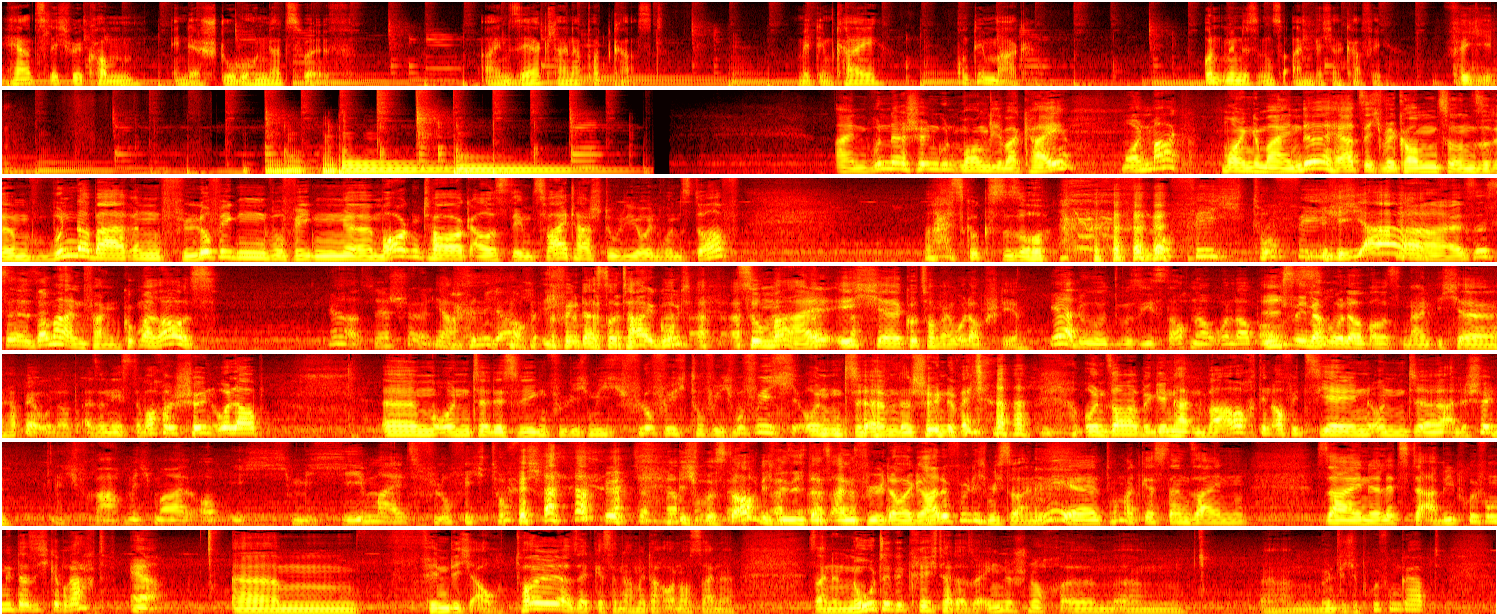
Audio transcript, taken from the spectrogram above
Herzlich willkommen in der Stube 112. Ein sehr kleiner Podcast. Mit dem Kai und dem Marc. Und mindestens einem Becher Kaffee. Für jeden. Einen wunderschönen guten Morgen, lieber Kai. Moin Marc. Moin Gemeinde, herzlich willkommen zu unserem wunderbaren, fluffigen, wuffigen äh, Morgentalk aus dem Zweitagsstudio in Wunsdorf. Was guckst du so? Fluffig, tuffig. Ja, es ist äh, Sommeranfang. Guck mal raus. Ja, sehr schön. Ja, finde ich auch. Ich finde das total gut, zumal ich äh, kurz vor meinem Urlaub stehe. Ja, du, du siehst auch nach Urlaub aus. Ich sehe nach Urlaub aus. Nein, ich äh, habe ja Urlaub. Also nächste Woche schön Urlaub. Ähm, und äh, deswegen fühle ich mich fluffig, tuffig, wuffig und ähm, das schöne Wetter. Und Sommerbeginn hatten wir auch, den offiziellen und äh, alles schön. Ich frage mich mal, ob ich mich jemals fluffig, tuffig gefühlt habe. Ich wusste auch nicht, wie sich das anfühlt, aber gerade fühle ich mich so an. Nee, äh, Tom hat gestern sein, seine letzte Abi-Prüfung hinter sich gebracht. Ja. Ähm, Finde ich auch toll. Also er hat gestern Nachmittag auch noch seine, seine Note gekriegt, hat also Englisch noch ähm, mündliche Prüfung gehabt.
